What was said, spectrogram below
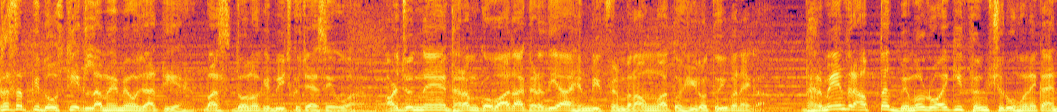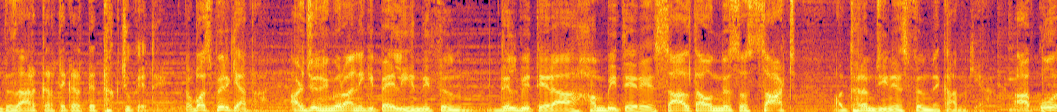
गजब की दोस्ती एक लम्हे में हो जाती है। बस दोनों के बीच कुछ ऐसे हुआ। अर्जुन ने धर्म को वादा कर दिया, हिंदी फ़िल्म बनाऊँगा तो हीरो तू ही बनेगा। धर्मेंद्र अब तक बिमल रॉय की फ़िल्म शुरू होने का इंतज़ार करते करते थक चुके थे। तो बस फिर क्या था? अर्जुन हिंगोरानी की पहली हिंदी फ़िल्म, दिल भी तेरा, हम भी तेरे, साल था 1960 और धर्म जी ने इस फ़िल्म में काम किया। आपको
